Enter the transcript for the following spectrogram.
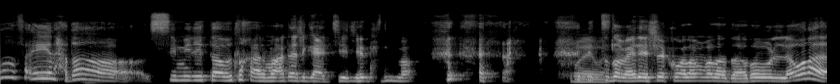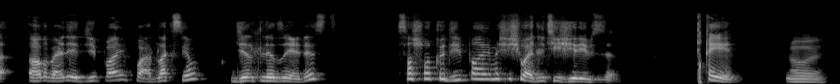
راه في أي لحظة السيميليتا وتلقى ما عرفتش قاعد تيجي تما. تضرب عليه شي كرة من ظهرو ولا وراه هرب عليه ديباي في واحد l'action. ديال لي ضيع ديست sachant que ديباي ماشي شي واحد اللي تيجري بزاف ثقيل oui.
